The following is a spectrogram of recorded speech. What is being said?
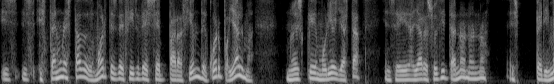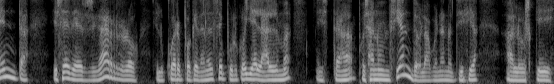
está en un estado de muerte, es decir, de separación de cuerpo y alma. No es que murió y ya está, enseguida ya resucita, no, no, no. Experimenta ese desgarro, el cuerpo queda en el sepulcro y el alma está pues anunciando la buena noticia a los que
